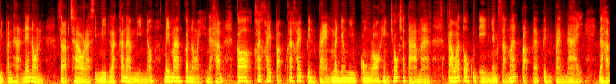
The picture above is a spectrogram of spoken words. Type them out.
มีปัญหาแน่นอนสำหรับชาวราศีมีนลัคนามีนเนาะไม่มากก็หน่อยนะครับ ก็ค่อยๆ ปรับค่อย ๆ เปลี่ยนแปลง มันยังมีกงล้อแห่งโชคชะตามาแปลว่าตัวคุณเองยังสามารถปรับและเปลี่ยนแปลงได้นะครับ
